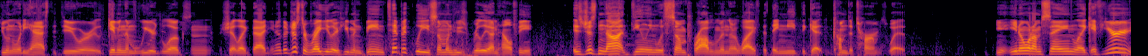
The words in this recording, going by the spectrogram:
doing what he has to do or giving them weird looks and shit like that? You know, they're just a regular human being. Typically, someone who's really unhealthy is just not dealing with some problem in their life that they need to get come to terms with. You, you know what I'm saying? Like, if you're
